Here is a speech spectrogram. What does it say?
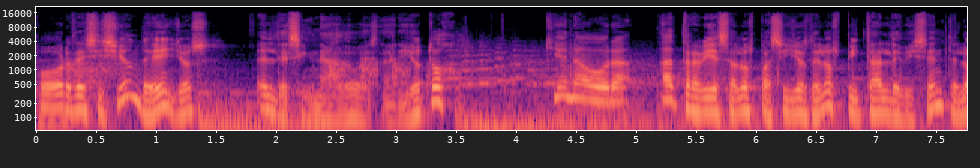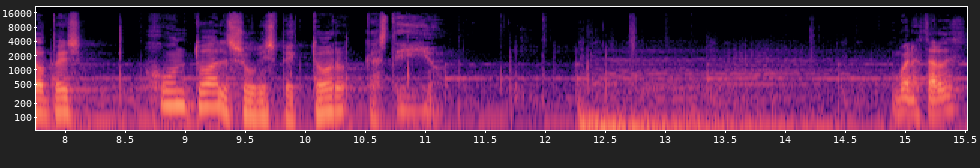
Por decisión de ellos, el designado es Darío Tojo, quien ahora atraviesa los pasillos del hospital de Vicente López junto al subinspector Castillo. Buenas tardes.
